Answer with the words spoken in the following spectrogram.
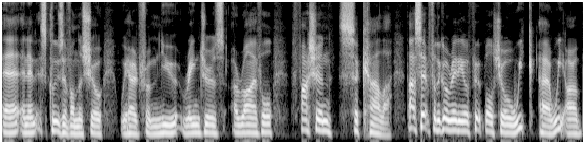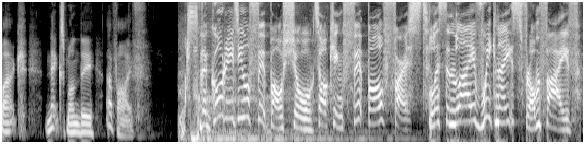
uh, in an exclusive on the show, we heard from new Rangers arrival, Fashion Sakala. That's it for the Go Radio Football Show week. Uh, we are back next Monday at 5. The Go Radio Football Show, talking football first. Listen live weeknights from 5.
